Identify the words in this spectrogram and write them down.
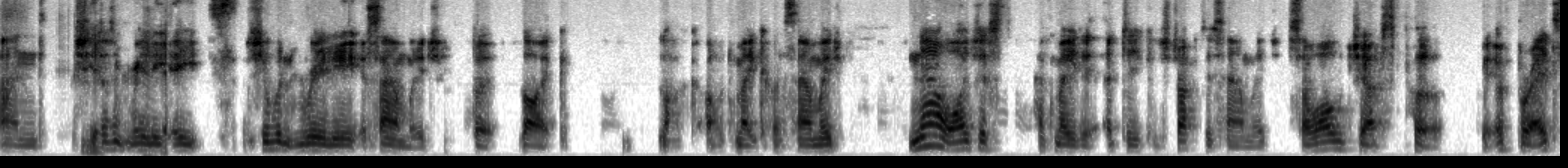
and she Yeah. doesn't really eat. She wouldn't really eat a sandwich, but like like I would make her a sandwich. Now I just have made it a deconstructed sandwich. So I'll just put a bit of bread,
